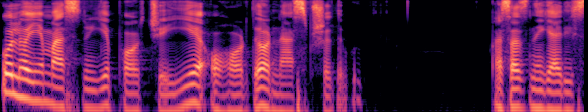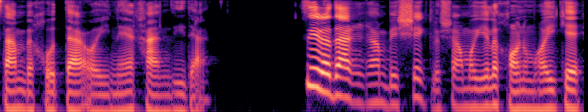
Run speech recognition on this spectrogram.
گل های مصنوعی پارچه‌ای آهاردار نصب شده بود. پس از نگریستن به خود در آینه خندیدند. زیرا دقیقا به شکل و شمایل خانم هایی که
